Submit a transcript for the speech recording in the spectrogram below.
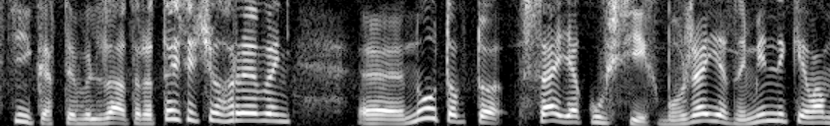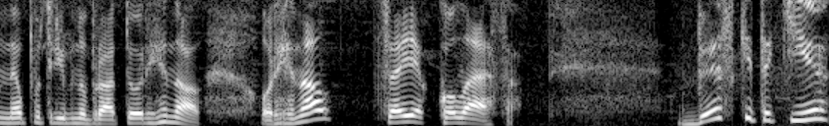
стійка стабілізатора 1000 гривень. Е, Ну, тобто, все як у всіх, бо вже є замінники, вам не потрібно брати оригінал. Оригінал це є колеса. Диски такі,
